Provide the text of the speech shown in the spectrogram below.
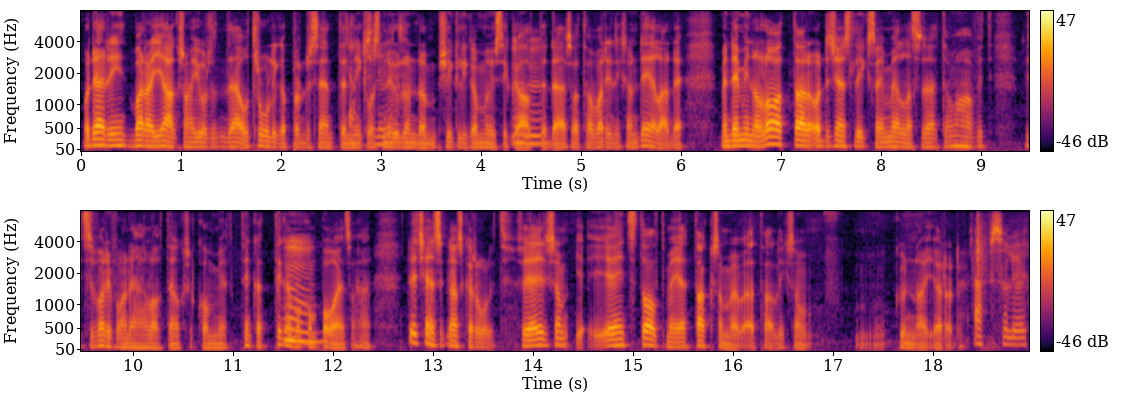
och där är inte bara jag som har gjort det, den där otroliga producenten Niklas Absolut. Nylund och skickliga musiker och allt det där, så att ha varit liksom del av det. Men det är mina låtar och det känns liksom emellan sådär att ah, vet, vet varifrån den här låten också kom. Jag tänk att, tänk att man kom på en så här. Det känns ganska roligt. Så jag är, liksom, jag, jag är inte stolt men jag är tacksam över att ha liksom kunna göra det. Absolut.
